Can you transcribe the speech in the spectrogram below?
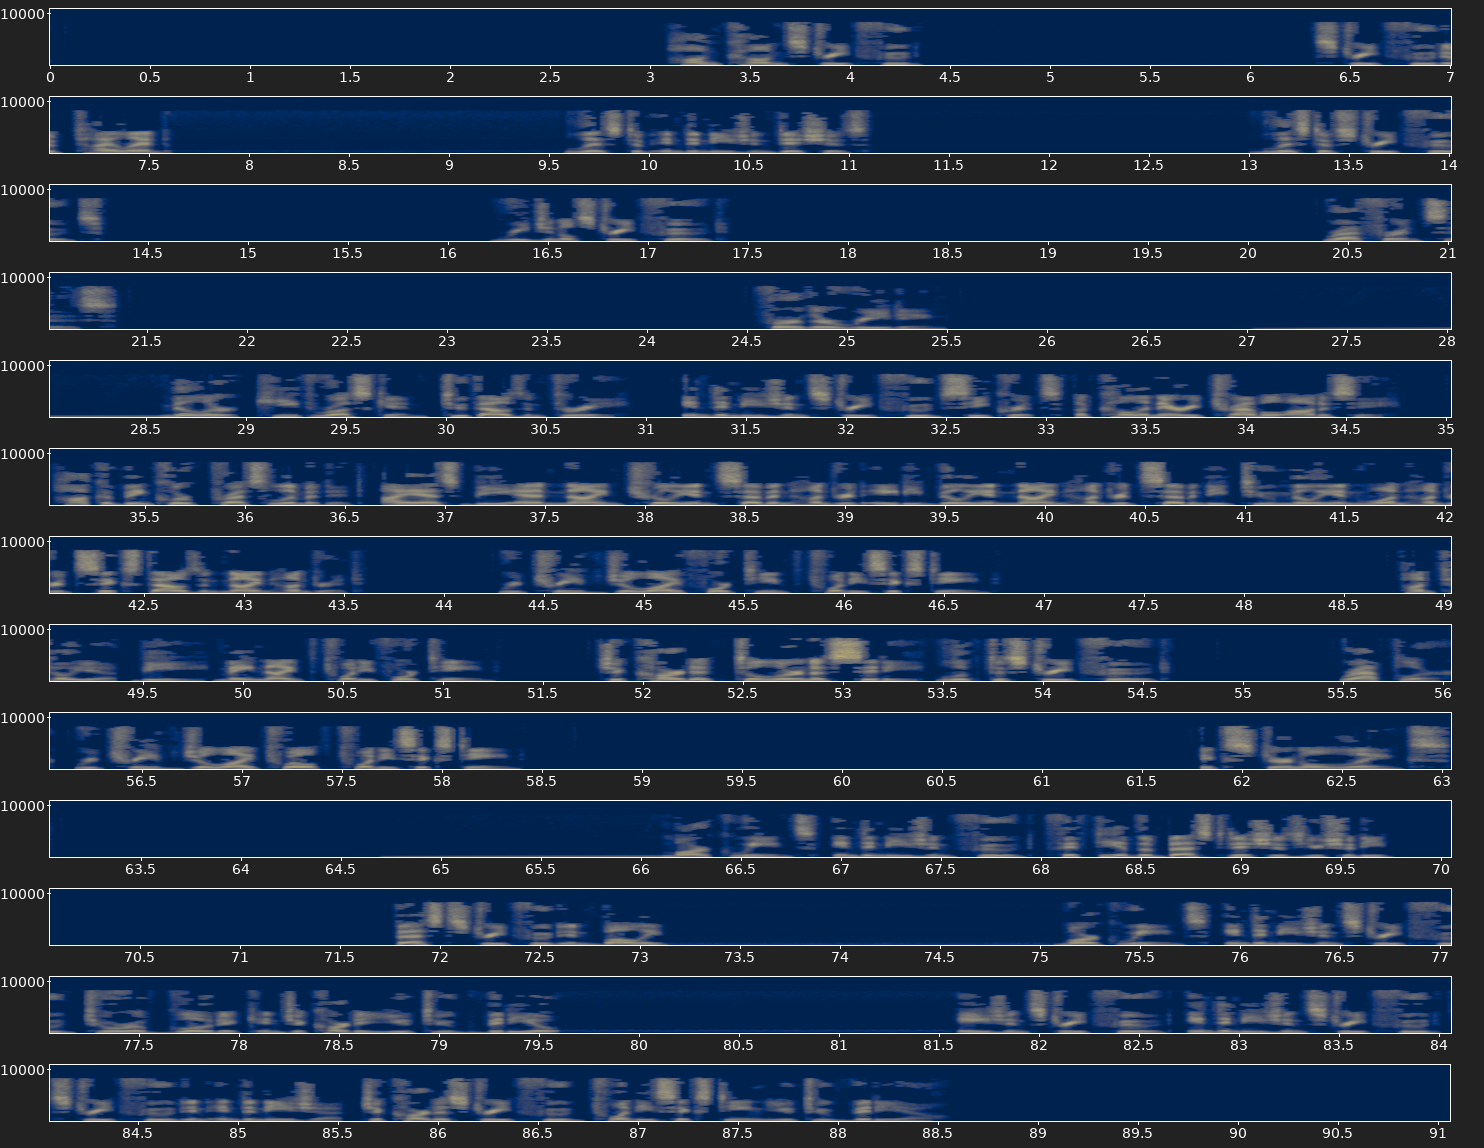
Hong Kong street food Street food of Thailand List of Indonesian dishes List of street foods Regional street food. References. Further reading. Miller, Keith Ruskin 2003. Indonesian Street Food Secrets, A Culinary Travel Odyssey. Hakabinkler Press Limited. ISBN 9780972106900. Retrieved July 14, 2016. Pantoja, B. May 9, 2014. Jakarta, to learn a city, look to street food. Rappler. Retrieved July 12, 2016. External links. Mark Wiens, Indonesian Food, 50 of the Best Dishes You Should Eat. Best Street Food in Bali. Mark Wiens, Indonesian Street Food Tour of Glodok in Jakarta YouTube video. Asian Street Food, Indonesian Street Food, Street Food in Indonesia, Jakarta Street Food 2016 YouTube video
